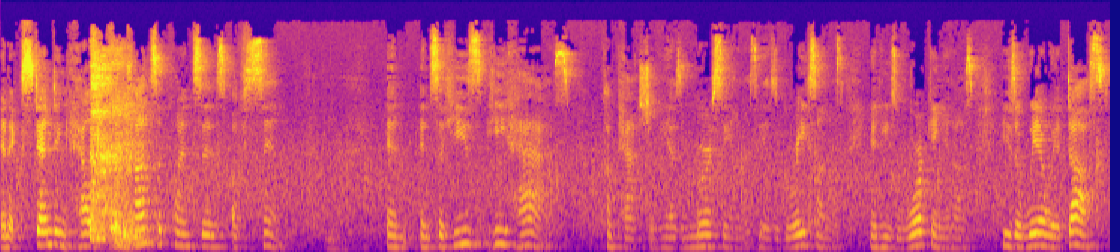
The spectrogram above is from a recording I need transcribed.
and extending help for consequences of sin. And, and so he's, he has compassion, he has mercy on us, he has grace on us, and he's working in us. He's aware we're dust,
